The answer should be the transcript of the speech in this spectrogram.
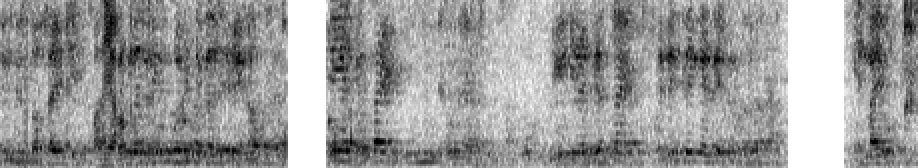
in this society, particularly in political arena. Media decides. Media decides anything and everything. In my opinion,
